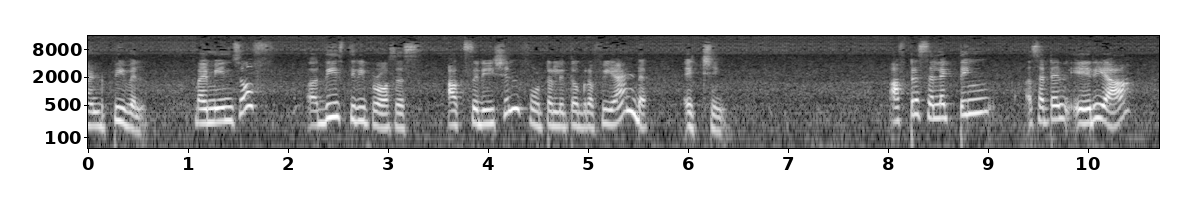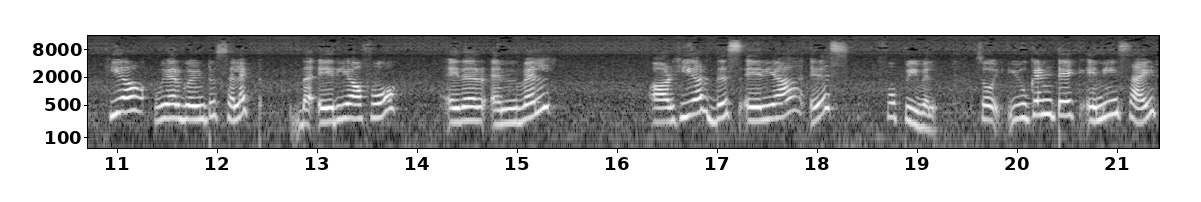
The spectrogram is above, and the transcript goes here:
and p well by means of uh, these three process oxidation photolithography and etching. After selecting a certain area here we are going to select the area for either n well or here this area is for p well so you can take any side.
